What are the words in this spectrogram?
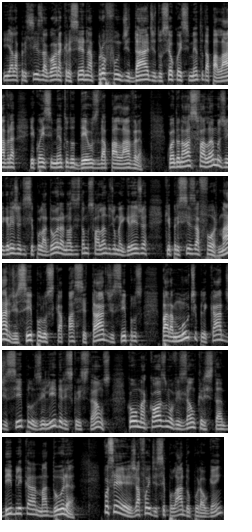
e ela precisa agora crescer na profundidade do seu conhecimento da palavra e conhecimento do Deus da palavra. Quando nós falamos de igreja discipuladora, nós estamos falando de uma igreja que precisa formar discípulos, capacitar discípulos para multiplicar discípulos e líderes cristãos com uma cosmovisão cristã bíblica madura você já foi discipulado por alguém?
